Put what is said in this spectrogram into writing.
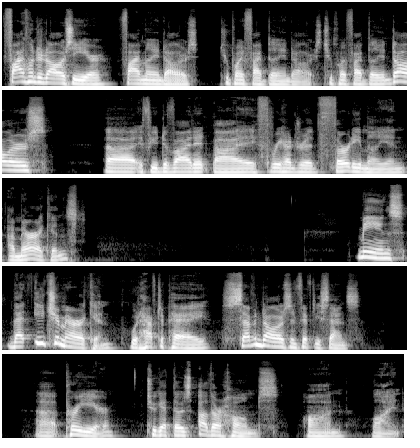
$500 a year, $5 million, $2.5 billion. $2.5 billion, uh, if you divide it by 330 million Americans, means that each American would have to pay $7.50 uh, per year to get those other homes online.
